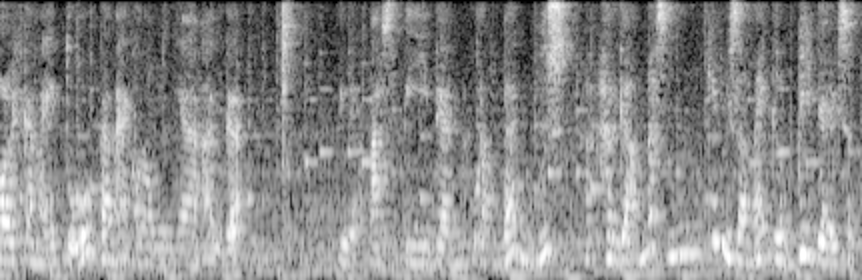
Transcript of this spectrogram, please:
Oleh karena itu, karena ekonominya agak tidak pasti dan kurang bagus, harga emas mungkin bisa naik lebih dari 10%.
